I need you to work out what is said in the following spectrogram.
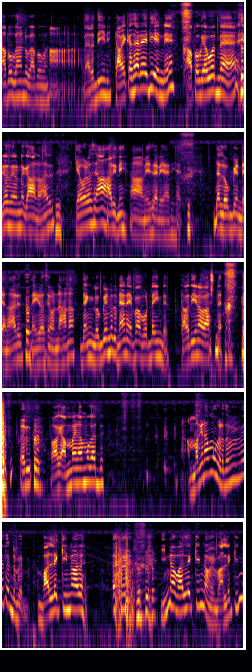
ආපෝ ගහන්ඩු අපව වැරදිීන. තව එක සැර ඇතියෙන්නේ අපෝ ගැවොත් නෑ. ඉරසන්න ගාන හරි ගැවරස හරිනේ මේ සැරේ හරි හරි. දැ ලොග්ගෙන්ට යන අර නයිරස ඔන්න හන දැන් ලොග්ගෙන්ට නෑන එපා පොඩ්ඩ ඉන්ට තව තියෙන ප්‍රශ්න. වගේ අම්මයි නම්මකක්ද අම්මගේ නම්මකට මෙතට බල්ලෙක් ඉන්නවාද? ඉන්න බල්ලෙක්කින්න මේ බල්ලෙක්කින්න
